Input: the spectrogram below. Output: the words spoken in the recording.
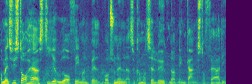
Og mens vi står her og stiger ud over Femern Bælt, hvor tunnelen altså kommer til at løbe, når den engang står færdig,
